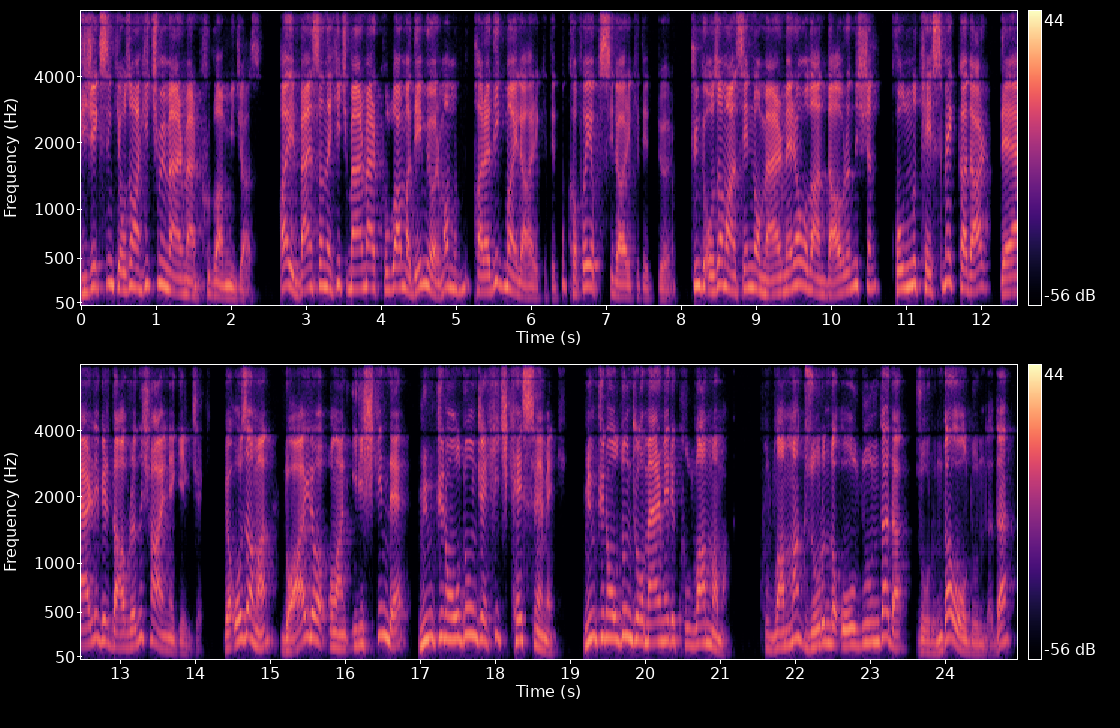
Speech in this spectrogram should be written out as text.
diyeceksin ki o zaman hiç mi mermer kullanmayacağız? Hayır ben sana hiç mermer kullanma demiyorum ama bu paradigmayla hareket et. Bu kafa yapısıyla hareket et diyorum. Çünkü o zaman senin o mermere olan davranışın kolunu kesmek kadar değerli bir davranış haline gelecek. Ve o zaman doğayla olan ilişkin de mümkün olduğunca hiç kesmemek. Mümkün olduğunca o mermeri kullanmamak. Kullanmak zorunda olduğunda da, zorunda olduğunda da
